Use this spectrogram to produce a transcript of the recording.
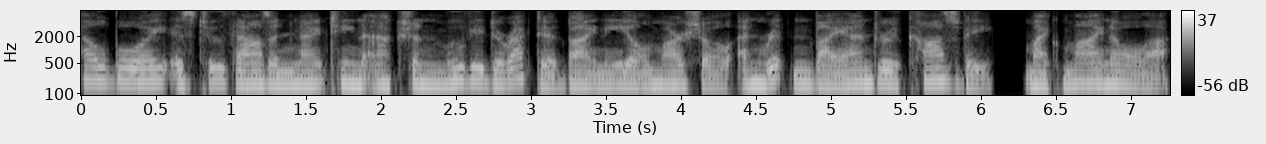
Hellboy is 2019 action movie directed by Neil Marshall and written by Andrew Cosby, Mike Mignola.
